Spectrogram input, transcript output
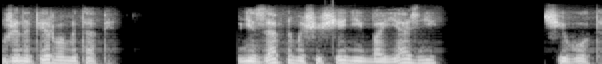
уже на первом этапе. Внезапном ощущении боязни чего-то.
